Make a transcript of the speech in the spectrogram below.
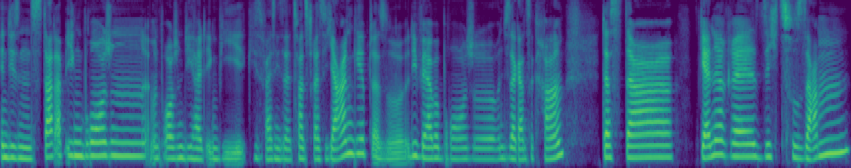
in diesen Start-up-igen Branchen und Branchen, die halt irgendwie, ich weiß nicht, seit 20, 30 Jahren gibt, also die Werbebranche und dieser ganze Kram, dass da generell sich zusammen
